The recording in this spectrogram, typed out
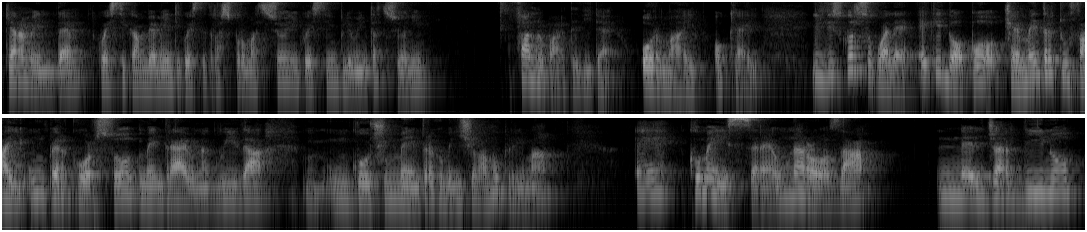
chiaramente questi cambiamenti, queste trasformazioni, queste implementazioni fanno parte di te, ormai, ok? Il discorso qual è? È che dopo, cioè mentre tu fai un percorso, mentre hai una guida, un coach, un mentore, come dicevamo prima, è come essere una rosa nel giardino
